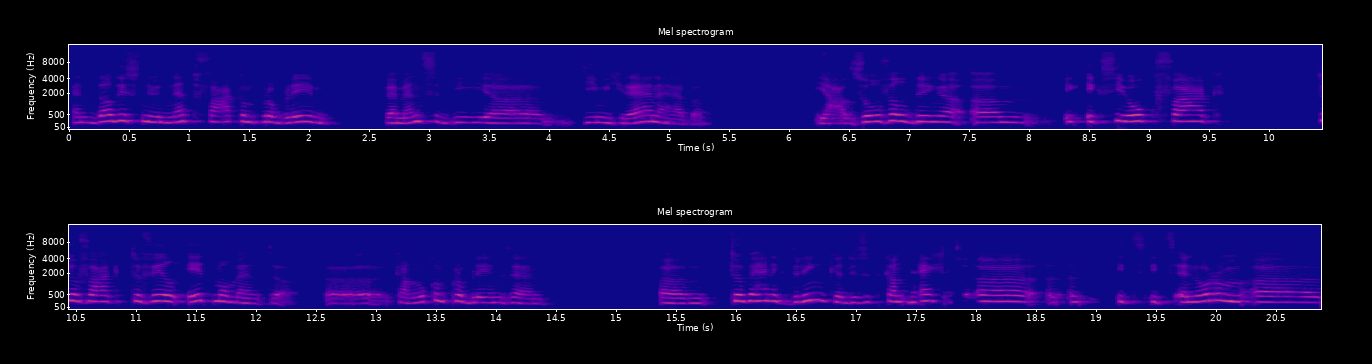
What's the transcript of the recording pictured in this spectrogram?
En dat is nu net vaak een probleem bij mensen die, uh, die migraine hebben. Ja, zoveel dingen. Um, ik, ik zie ook vaak te vaak te veel eetmomenten. Uh, kan ook een probleem zijn. Um, te weinig drinken. Dus het kan echt uh, een, iets, iets enorm uh,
